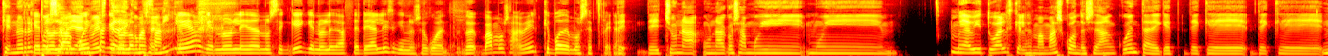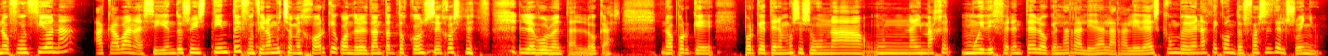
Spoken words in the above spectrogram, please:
Que no es que no lo acuesta, que no de lo masajea, que no le da no sé qué, que no le da cereales y que no sé cuánto. Entonces, vamos a ver qué podemos esperar. De, de hecho, una, una cosa muy, muy, muy habitual es que las mamás cuando se dan cuenta de que, de que, de que no funciona, acaban siguiendo su instinto y funciona mucho mejor que cuando les dan tantos consejos y les, vuelven tan locas. ¿no? Porque, porque tenemos eso, una, una imagen muy diferente de lo que es la realidad. La realidad es que un bebé nace con dos fases del sueño,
